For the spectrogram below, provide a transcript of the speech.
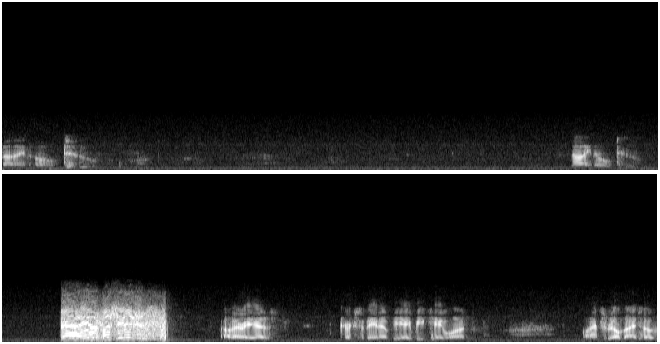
902. Nine oh two. Yeah, he had a bunch of engines. Oh, there he is. Kirk Sedina, BABK1. Well, that's real nice of him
